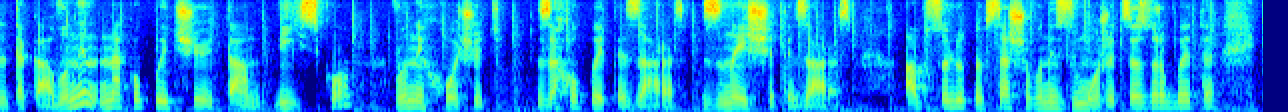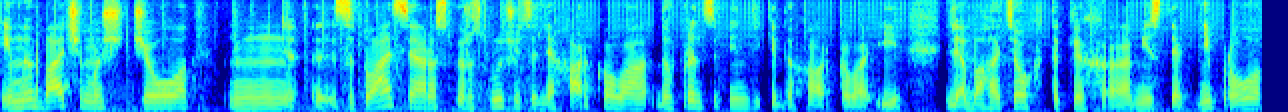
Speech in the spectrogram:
така. Вони накопичують там військо, вони хочуть захопити зараз, знищити зараз. Абсолютно все, що вони зможуть це зробити, і ми бачимо, що е, ситуація розкручується для Харкова, да в принципі не тільки до Харкова, і для багатьох таких е, міст, як Дніпро,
